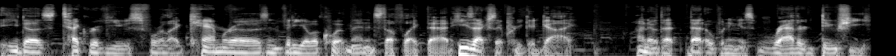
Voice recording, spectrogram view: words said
He does tech reviews for like cameras and video equipment and stuff like that. He's actually a pretty good guy. I know that that opening is rather douchey.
